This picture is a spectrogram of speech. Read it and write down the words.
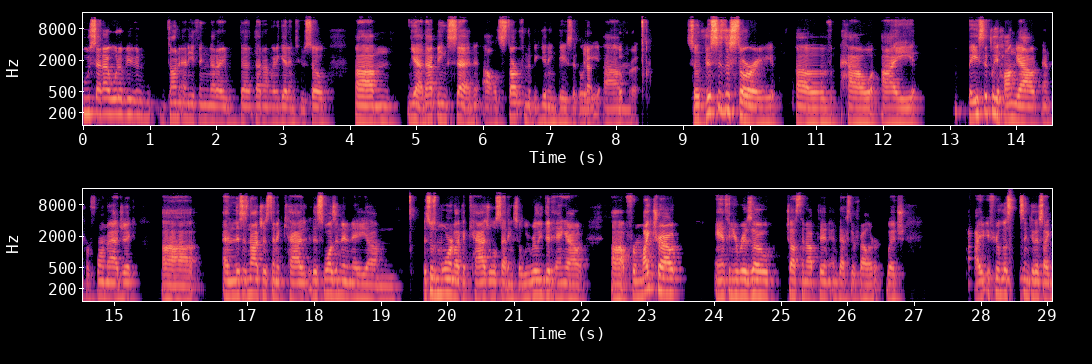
who said I would have even done anything that I that, that I'm gonna get into? So um yeah, that being said, I'll start from the beginning basically. Yep. Um, so this is the story of how I basically hung out and perform magic. Uh, and this is not just in a casual, this wasn't in a, um, this was more in like a casual setting. So we really did hang out uh, for Mike Trout, Anthony Rizzo, Justin Upton, and Dexter Fowler, which I, if you're listening to this, I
